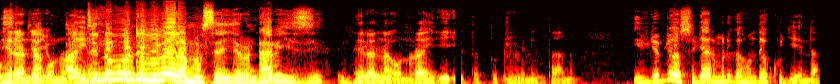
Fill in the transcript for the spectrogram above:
nterana online. Ati n'ubundi bibera mu nsengero ndabizi. Nterana online. Itatu cumi n'itanu. Ibyo byose byari muri gahunda yo kugenda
